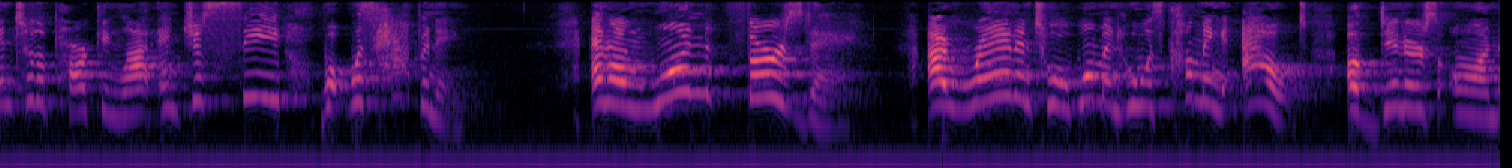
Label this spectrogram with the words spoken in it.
into the parking lot and just see what was happening. And on one Thursday, I ran into a woman who was coming out of Dinners on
